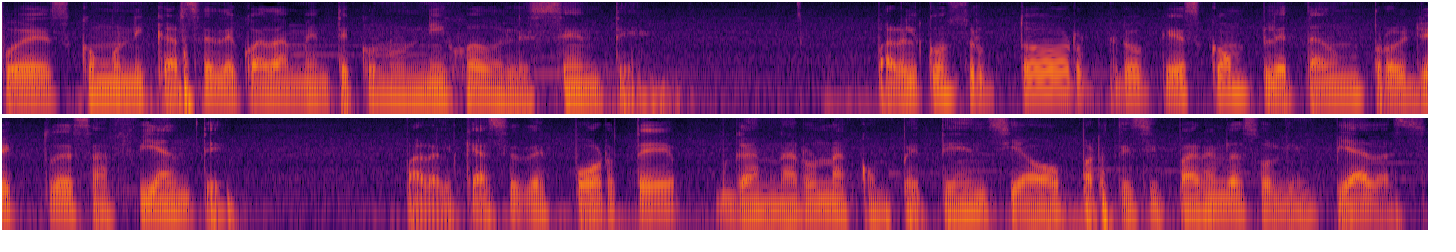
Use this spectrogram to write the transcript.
pues comunicarse adecuadamente con un hijo adolescente. Para el constructor creo que es completar un proyecto desafiante. Para el que hace deporte, ganar una competencia o participar en las Olimpiadas.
